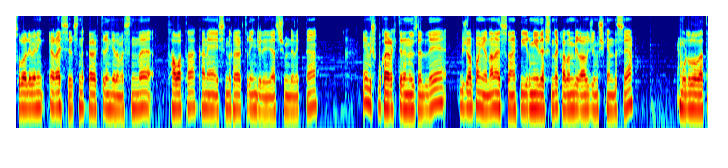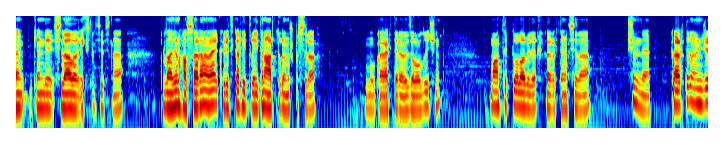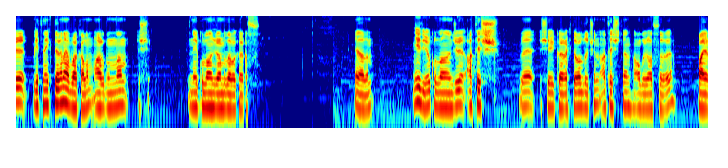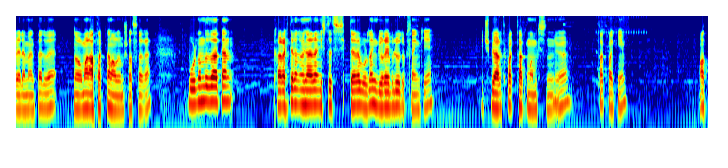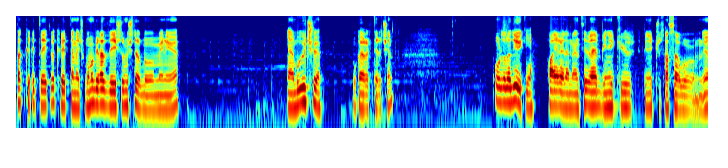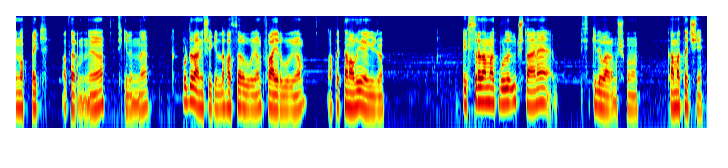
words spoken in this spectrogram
Solo Leveling Arise serisinde karakter incelemesinde Tawata Kanaya isimli karakteri inceleyeceğiz şimdilik de. Neymiş bu karakterin özelliği? Japonya'dan esranklı 27 yaşında kadın bir avcıymış kendisi. Burada da zaten kendi silahı var, eksklusif silah. Kullanıcının hasarını ve critical hit rate'ini arttırıyormuş bu silah. Bu karaktere özel olduğu için. Mantıklı olabilir karakterin silahı. Şimdi karakterin önce yeteneklerine bakalım. Ardından ne kullanacağımıza bakarız. Gelelim. Ne diyor? Kullanıcı ateş ve şey karakter olduğu için ateşten alıyor hasarı. Fire elemental ve normal ataktan alıyormuş hasarı. Buradan da zaten karakterin önerilen istatistikleri buradan görebiliyorduk sanki. Hiçbir artifak takmamışsın diyor. Tak bakayım. Atak, crit rate ve crit damage. Bunu biraz değiştirmişler bu menüyü. Yani bu üçü bu karakter için. Orada da diyor ki Fire elementi ve 1200 1300 hasar vururum diyor. Knockback atarım diyor skillinle. Burada da aynı şekilde hasar vuruyorum, fire vuruyorum. Ataktan alıyor ya gücü. Ekstradan bak burada 3 tane skill'i varmış bunun. Kamatachi.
